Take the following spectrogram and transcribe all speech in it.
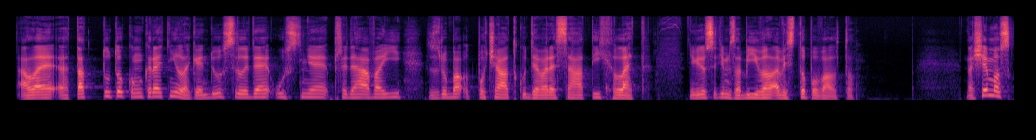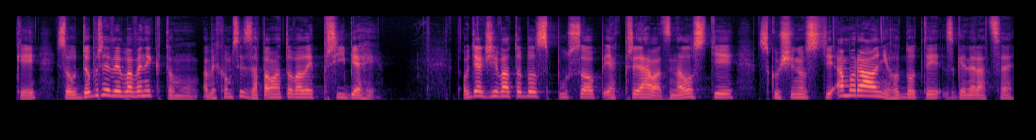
ale eh, ta, tuto konkrétní legendu si lidé ústně předávají zhruba od počátku 90. let. Někdo se tím zabýval a vystopoval to. Naše mozky jsou dobře vybaveny k tomu, abychom si zapamatovali příběhy. Od jak živa to byl způsob, jak předávat znalosti, zkušenosti a morální hodnoty z generace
